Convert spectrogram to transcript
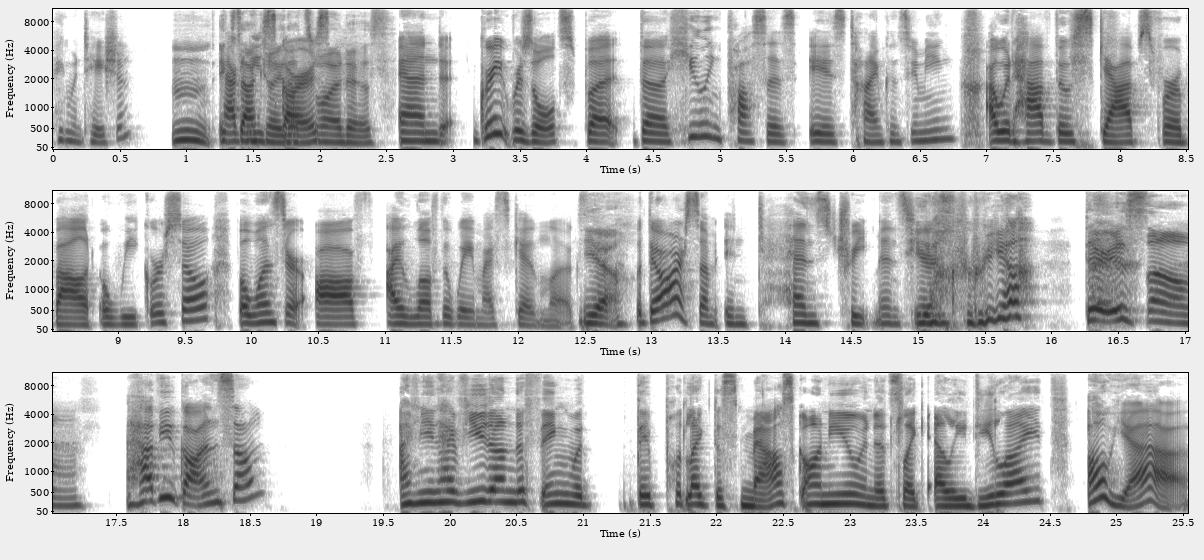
pigmentation Mm, exactly. That's scars. That's what it is. and great results, but the healing process is time consuming. I would have those scabs for about a week or so, but once they're off, I love the way my skin looks. Yeah. But there are some intense treatments here in Korea. There is some. Have you gotten some? I mean, have you done the thing with they put like this mask on you and it's like LED light? Oh, yeah.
